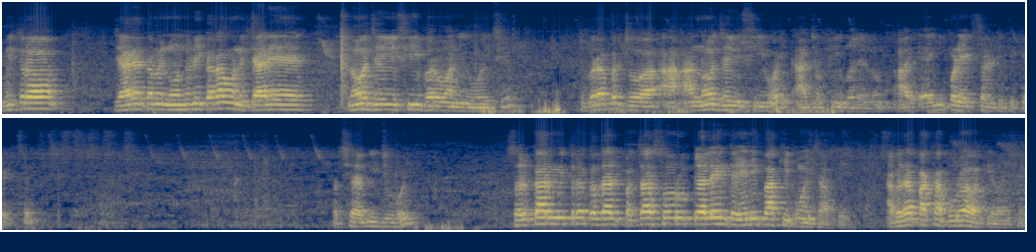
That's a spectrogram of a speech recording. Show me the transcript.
મિત્ર, જ્યારે તમે નોંધણી કરાવો ને, ત્યારે ન જેવી ફી ભરવાની હોય છે. બરાબર? જો આ ન જેવી ફી હોય, આ જો ફી ભરેલો, આ એ પણ એક સર્ટિફિકેટ છે. પછી આ બીજું હોય. સરકાર મિત્ર કદાચ પચાસ સો રૂપિયા લઈને તો એની પાકી પહોંચ આપે. આ બધા પાકા પુરાવા કહેવાય છે.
